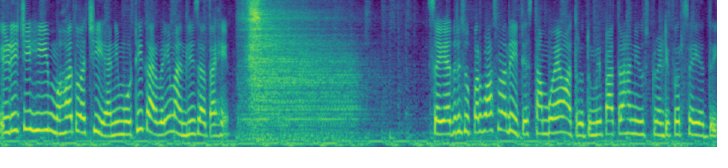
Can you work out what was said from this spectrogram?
ईडीची ही महत्त्वाची आणि मोठी कारवाई मानली जात आहे. सह्याद्री सुपरफास्टमध्ये इथेच थांबूया. मात्र तुम्ही पात्र हा न्यूज ट्वेंटी फोर सह्याद्री.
